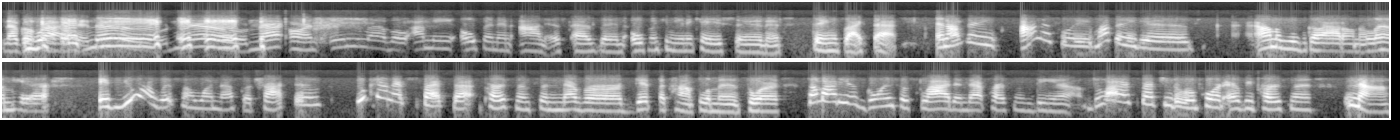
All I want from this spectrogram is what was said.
Now go, now go Right. ahead. No, no, not on any level. I mean open and honest, as in open communication and things like that. And I think honestly, my thing is I'm gonna just go out on a limb here. If you are with someone that's attractive, you can't expect that person to never get the compliments or somebody is going to slide in that person's DM. Do I expect you to report every person? Nah,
